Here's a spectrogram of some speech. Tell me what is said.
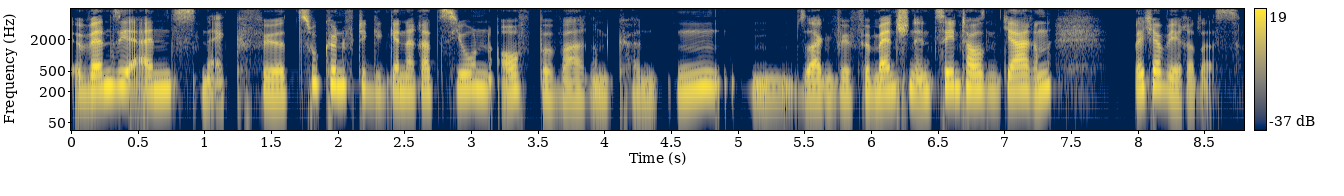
Wenn Sie einen Snack für zukünftige Generationen aufbewahren könnten, sagen wir für Menschen in 10.000 Jahren, welcher wäre das?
